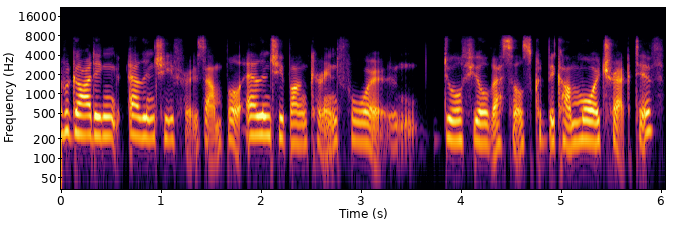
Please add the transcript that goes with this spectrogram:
Regarding LNG, for example, LNG bunkering for um, dual fuel vessels could become more attractive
